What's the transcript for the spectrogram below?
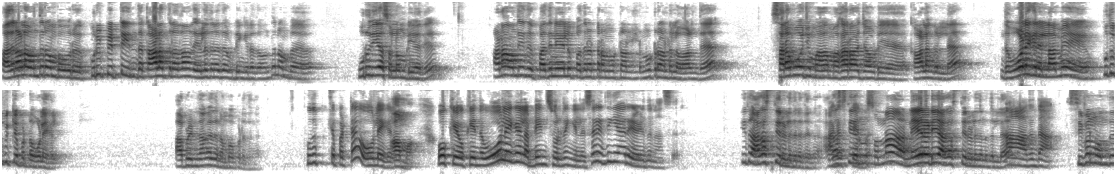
அதனால் வந்து நம்ம ஒரு குறிப்பிட்டு இந்த காலத்தில் தான் அது எழுதுனது அப்படிங்கிறத வந்து நம்ம உறுதியாக சொல்ல முடியாது. ஆனால் வந்து இது பதினேழு பதினெட்டாம் நூற்றாண்டு நூற்றாண்டில் வாழ்ந்த சரபோஜி மகா மகாராஜாவுடைய காலங்களில் இந்த ஓலைகள் எல்லாமே புதுப்பிக்கப்பட்ட ஓலைகள். அப்படின்னு தாங்க இது நம்பப்படுதுங்க. புதுப்பிக்கப்பட்ட ஓலைகள். ஆமா. Okay okay. இந்த ஓலைகள் அப்படின்னு சொல்றீங்கல்ல சார் இது யார் எழுதுனா சார்? இது அகஸ்தியர் எழுதுறதுங்க. அகஸ்தியர்னு சொன்னா நேரடியாக அகஸ்தியர் எழுதுனது இல்ல அதுதான். சிவன் வந்து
